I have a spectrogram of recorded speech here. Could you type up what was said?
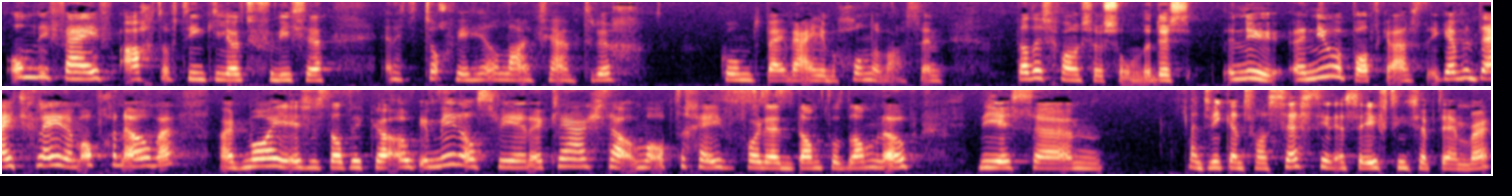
om die 5, 8 of 10 kilo te verliezen. En dat je toch weer heel langzaam terugkomt bij waar je begonnen was. En dat is gewoon zo zonde. Dus nu een nieuwe podcast. Ik heb een tijdje geleden hem opgenomen. Maar het mooie is, is dat ik uh, ook inmiddels weer uh, klaar sta om me op te geven voor de Dam tot Damloop. Die is um, het weekend van 16 en 17 september.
